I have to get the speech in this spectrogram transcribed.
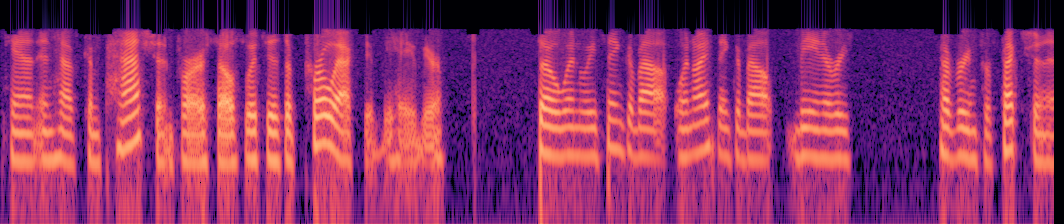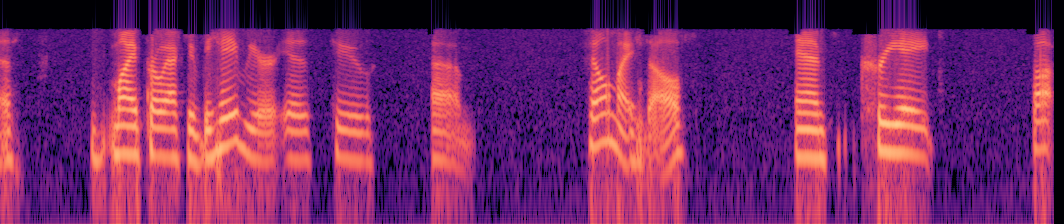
we can and have compassion for ourselves, which is a proactive behavior. So when we think about when I think about being a re- recovering perfectionist, my proactive behavior is to um, tell myself and create thought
